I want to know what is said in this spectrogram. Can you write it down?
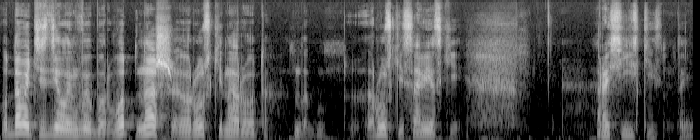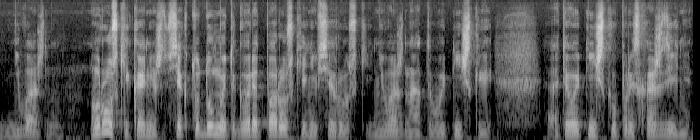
Вот давайте сделаем выбор. Вот наш русский народ, русский, советский российский, неважно. Ну, русский, конечно. Все, кто думает и говорят по-русски, они все русские. Неважно от его, этнической, от его этнического происхождения.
